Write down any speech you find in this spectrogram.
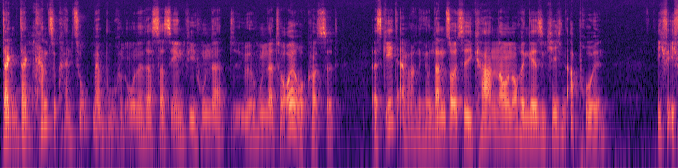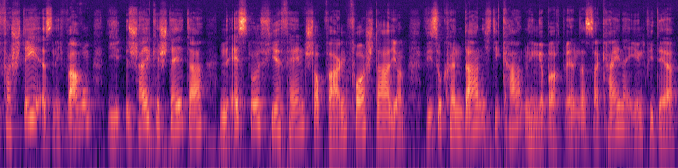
dann, dann kannst du keinen Zug mehr buchen, ohne dass das irgendwie 100, hunderte Euro kostet. Das geht einfach nicht. Und dann sollst du die Karten auch noch in Gelsenkirchen abholen. Ich, ich verstehe es nicht. Warum? Die Schalke stellt da einen S04 Fanstoppwagen vor Stadion. Wieso können da nicht die Karten hingebracht werden, dass da keiner irgendwie der,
